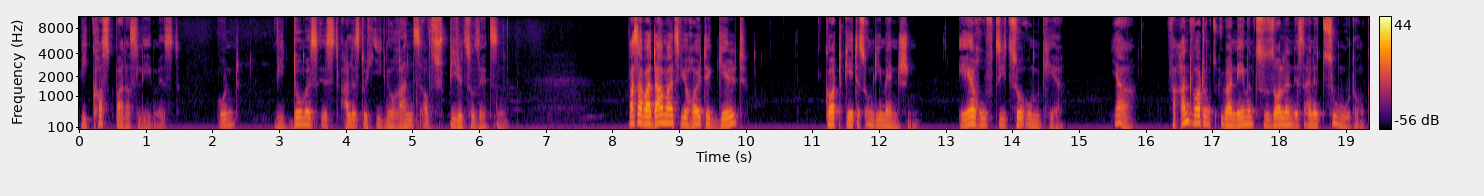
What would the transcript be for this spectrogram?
wie kostbar das Leben ist und wie dumm es ist, alles durch Ignoranz aufs Spiel zu setzen. Was aber damals wie heute gilt, Gott geht es um die Menschen. Er ruft sie zur Umkehr. Ja, Verantwortung übernehmen zu sollen, ist eine Zumutung.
